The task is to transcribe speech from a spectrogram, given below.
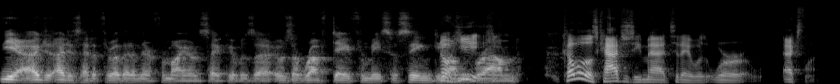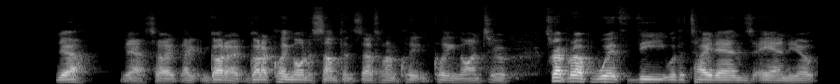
Yeah, I just, I just had to throw that in there for my own sake. It was a it was a rough day for me. So seeing Dyami no, Brown, he, a couple of those catches he made today was were excellent. Yeah, yeah. So I, I, gotta gotta cling on to something. So that's what I'm cling, clinging on to. Let's wrap it up with the with the tight ends, and you know,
